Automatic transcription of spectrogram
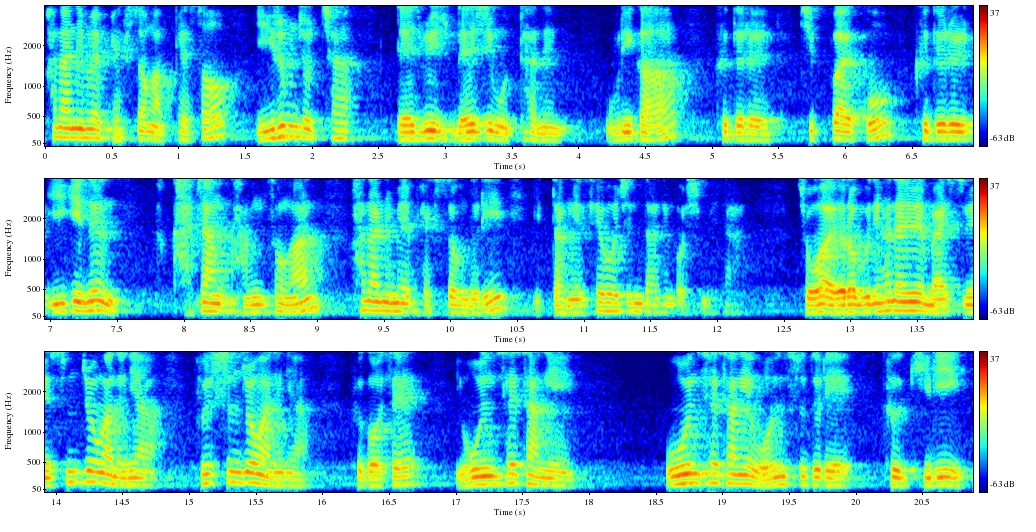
하나님의 백성 앞에서 이름조차 내지, 못하는 우리가 그들을 짓밟고 그들을 이기는 가장 강성한 하나님의 백성들이 이 땅에 세워진다는 것입니다. 저와 여러분이 하나님의 말씀에 순종하느냐, 불순종하느냐, 그것에 온 세상에 온 세상의 원수들의 그 길이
